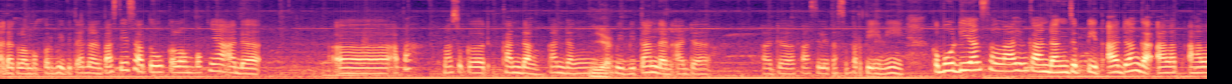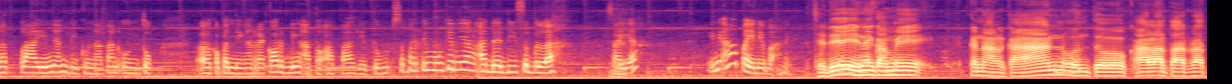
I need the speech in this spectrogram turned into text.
ada kelompok perbibitan dan pasti satu kelompoknya ada uh, apa masuk ke kandang kandang ya. perbibitan dan ada ada fasilitas seperti ini. Kemudian selain kandang jepit, ada nggak alat-alat lain yang digunakan untuk uh, kepentingan recording atau apa gitu? Seperti mungkin yang ada di sebelah saya. Ya. Ini apa ini Pak? Jadi ini kami ya? kenalkan hmm. untuk alat-alat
